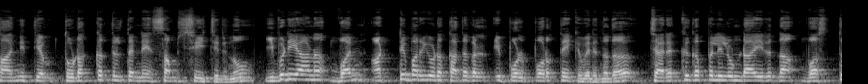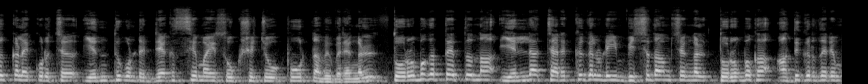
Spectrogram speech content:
സാന്നിധ്യം തുടക്കത്തിൽ തന്നെ സംശയിച്ചിരുന്നു. ഇവിടെയാണ് വൻ അട്ടിമറിയുടെ കഥകൾ ഇപ്പോൾ പുറത്തേക്ക് വരുന്നത്. ചരക്ക് കപ്പലിലുണ്ടായിരുന്ന വസ്തുക്കളെക്കുറിച്ച് എന്തുകൊണ്ട് രഹസ്യമായി സൂക്ഷിച്ചു പൂർണ വിവരങ്ങൾ. തുറമുഖത്തെത്തുന്ന എല്ലാ ചരക്കുകളുടെയും വിശദാംശങ്ങൾ തുറമുഖ അധികൃതരും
